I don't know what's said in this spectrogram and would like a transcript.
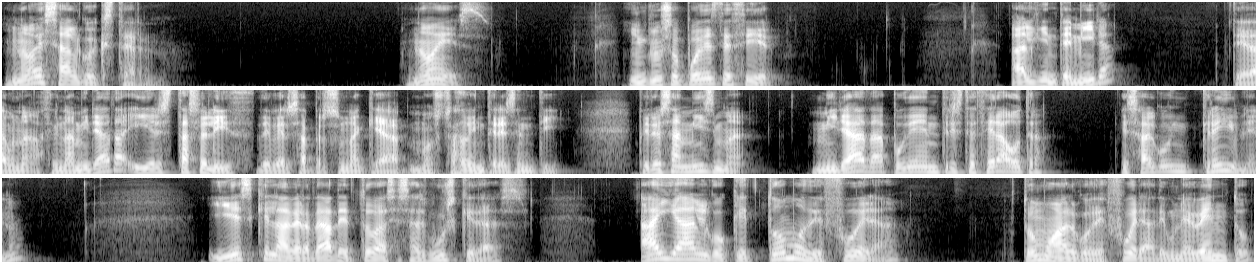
No es algo externo. No es. Incluso puedes decir, Alguien te mira, te da una, hace una mirada y estás feliz de ver esa persona que ha mostrado interés en ti. Pero esa misma mirada puede entristecer a otra. Es algo increíble, ¿no? Y es que la verdad de todas esas búsquedas, hay algo que tomo de fuera, tomo algo de fuera de un evento,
